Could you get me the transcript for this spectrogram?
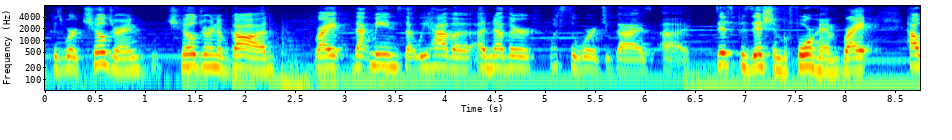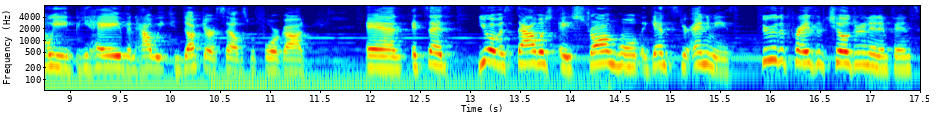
because we're children, children of God, right? That means that we have a another, what's the word, you guys? Uh, disposition before Him, right? How we behave and how we conduct ourselves before God. And it says, You have established a stronghold against your enemies. Through the praise of children and infants,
